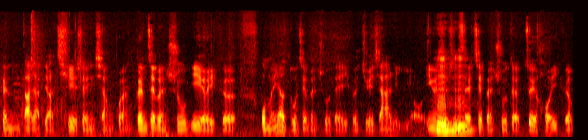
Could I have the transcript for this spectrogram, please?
跟大家比较切身相关，跟这本书也有一个我们要读这本书的一个绝佳理由，因为这是在这本书的最后一个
